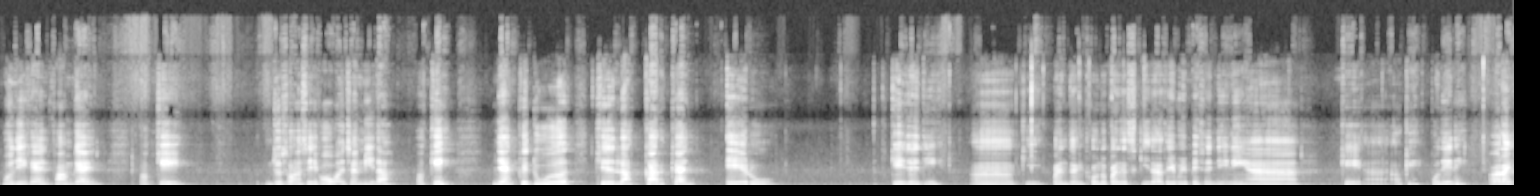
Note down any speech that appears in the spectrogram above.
Boleh kan? Faham kan? Okey. Untuk soalan saya forward macam ni lah. Okey. Yang kedua, kita lakarkan arrow. Okey, jadi uh, okey, panjang kono panjang sikit lah saya punya pensel ni ni. Ha. Okey, uh, okey, boleh ni. Alright.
